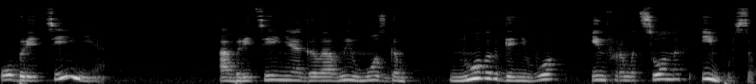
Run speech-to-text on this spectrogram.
обретения, обретения головным мозгом новых для него информационных импульсов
